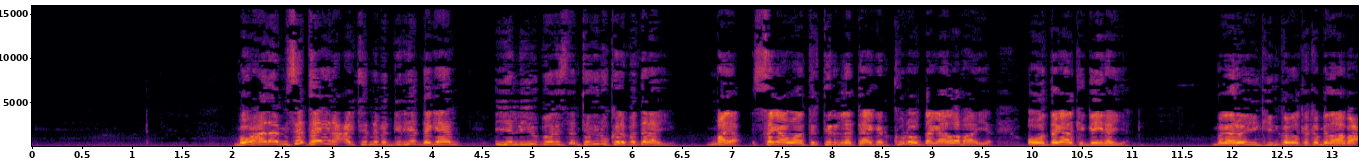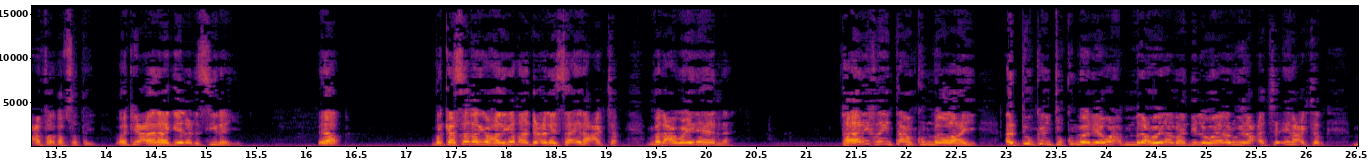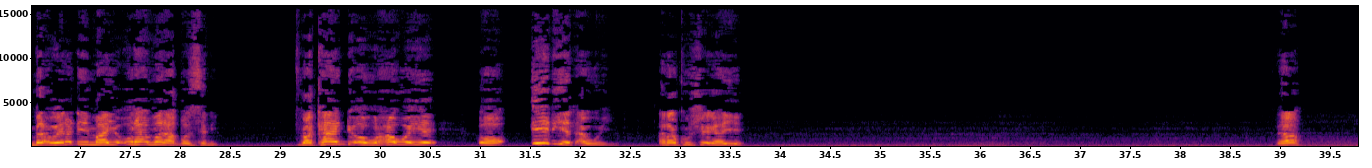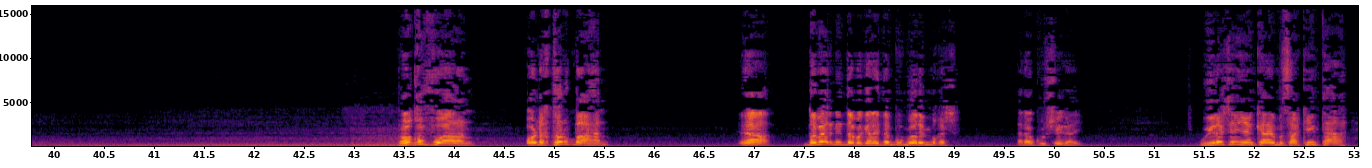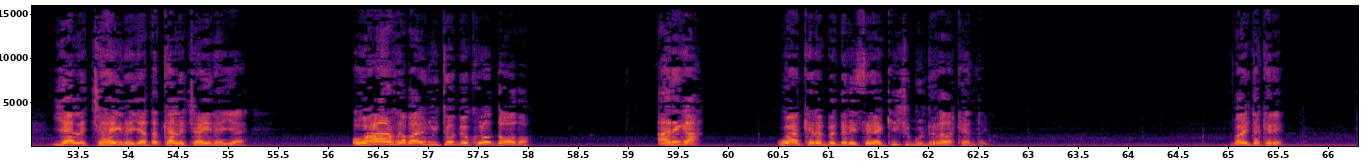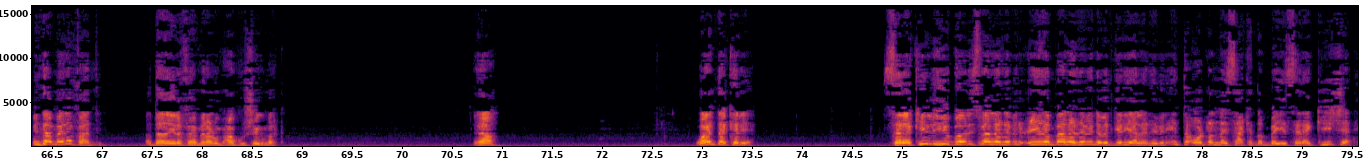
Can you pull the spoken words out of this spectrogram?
Ma waxaad aaminsan tahay inaa cagtir nabadgelyo degaan iyo liyu boolis dantooda inuu kala bedelayo? Maya isagaa waan tirtiri la taagan kunoo dagaalamaya oo dagaalka geynaya magaalooyinkii gobolka ka mid ahaa baa canfar qabsatay. Waa kii caanaha geela dhasiinayay ya. Markaasaad aniga waxaad iga dhaadhicinaysaa inaa cagtar madaxweyneheenna taariikhda intaan ku noolahay adduunka intuu ku nool yahay wax madaxweyneaba haddii la waayo anuu ina cagtar madaxweyne dhihi maayo una umana aqoonsani. Waa kandi oo waxaa weeye oo idiot ah weeye. Anaa kuu sheegahaye ya waa qof waalan oo dhakhtar u baahan. Ya dabeer nin dabagalay dan buu mooday maqashay? Anaa kuu sheegahaye wiilashan yankaa ee masaakiinta ah yaa la jahaynayaa dadkaa la jahaynayaa oo waxaan rabaa inuu etoobiya kula doodo. Aniga waan kala beddelay saraakiishii guuldarrada keentay. Waa inta keliya intaa mayla fahantay haddaada ila fahmin anu maxaan kuu sheegi marka? Ya waa intaa keliya saraakiil iyo boolis baan la rabin ciidan baan la rabin nabadgelyaa la rabin. Inta oo dhanna isaa ka dambeeya saraakiisha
